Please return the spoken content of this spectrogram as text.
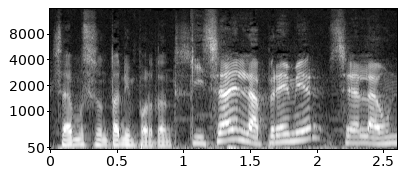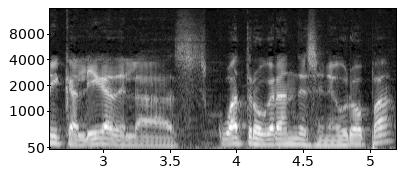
sabemos que son tan importantes. Quizá en la Premier sea la única liga de las cuatro grandes en Europa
